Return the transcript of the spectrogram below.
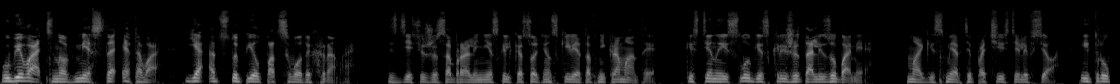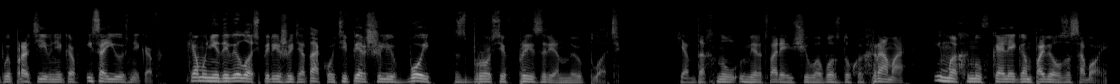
убивать, но вместо этого я отступил под своды храма. Здесь уже собрали несколько сотен скелетов некроманты. Костяные слуги скрежетали зубами. Маги смерти почистили все. И трупы противников, и союзников. Кому не довелось пережить атаку, теперь шли в бой, сбросив презренную плоть. Я вдохнул умиротворяющего воздуха храма и, махнув коллегам, повел за собой.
